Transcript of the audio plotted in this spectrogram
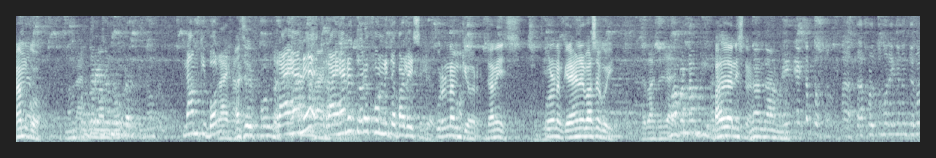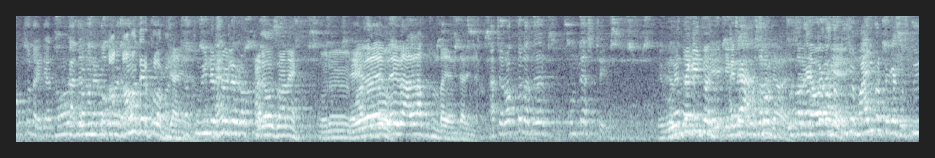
নাম কো নাম কি বল আচ্ছা রায়হানে। রায়হানে তোরে ফোন নিতে পাঠাইছে। পুরো নাম কি ওর? জানিস? পুরো নাম কি? রেহানের বাসা কই? বাসে যায়। বাবার নাম কি জানিস না একটা প্রশ্ন। তারপর তোমার এখানে যে রক্তটা এটা কাদের রক্ত? আমাদের পোলা পায় আরে ও জানে। এইবার এইবার আল্লাহ পছন্দ ভাই আমি জানি না। আচ্ছা রক্তটা যে কোনটা আসছে? তুই যে মাইর করতে গেছিস তুই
